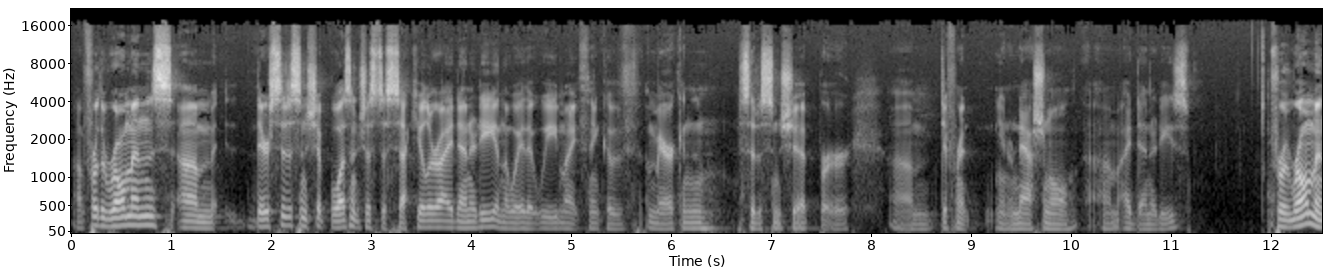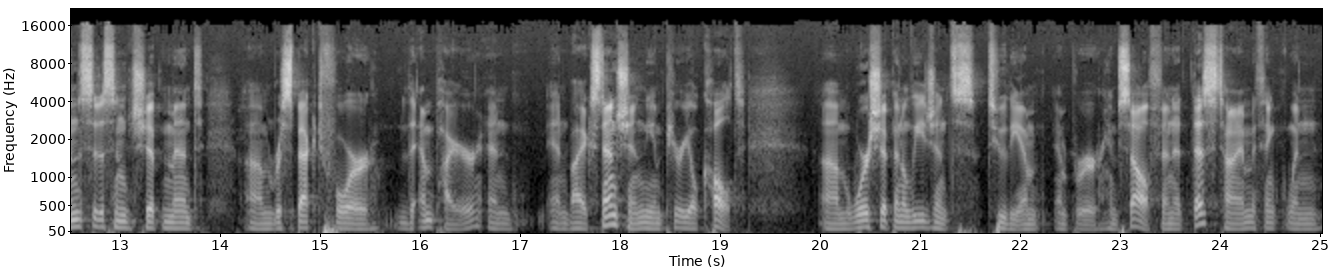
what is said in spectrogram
Uh, for the Romans, um, their citizenship wasn't just a secular identity in the way that we might think of American citizenship or um, different you know, national um, identities. For Romans, citizenship meant um, respect for the empire and, and by extension, the imperial cult um, worship and allegiance to the em- emperor himself. And at this time, I think when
